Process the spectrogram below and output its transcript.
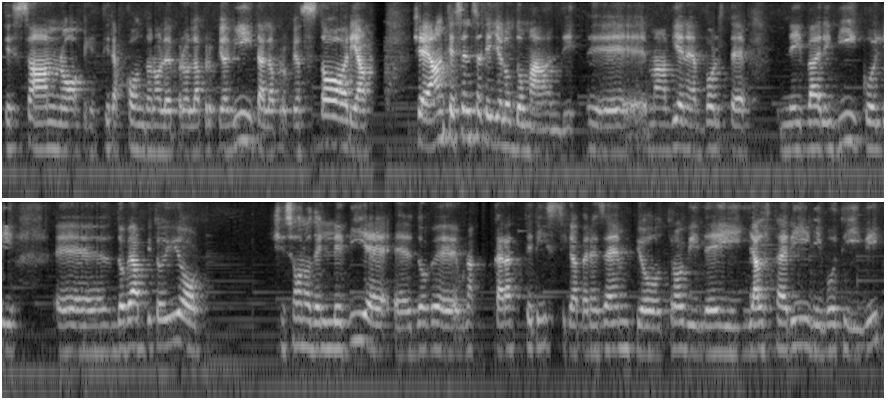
che sanno, che ti raccontano le, la propria vita, la propria storia, cioè anche senza che glielo domandi, eh, ma avviene a volte nei vari vicoli eh, dove abito io. Ci sono delle vie eh, dove una caratteristica, per esempio, trovi degli altarini votivi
